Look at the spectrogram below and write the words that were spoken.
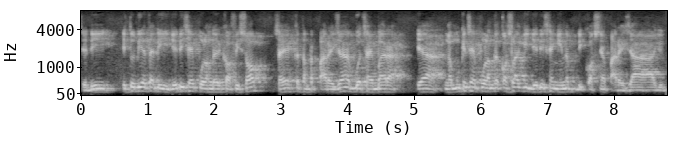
Jadi itu dia tadi. Jadi saya pulang dari coffee shop, saya ke tempat Pak Reza buat saya bara. Ya nggak mungkin saya pulang ke kos lagi, jadi saya nginep di kosnya Pak Reza. Gitu.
